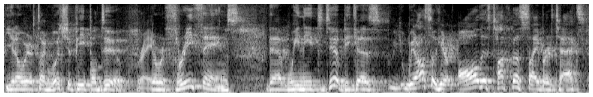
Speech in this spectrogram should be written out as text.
you know, we were talking, what should people do? Right. There were three things that we need to do because we also hear all this talk about cyber attacks.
